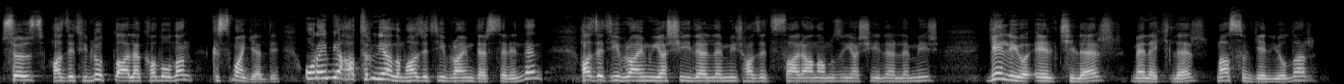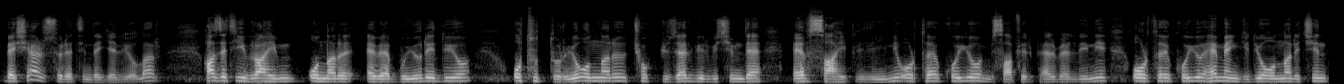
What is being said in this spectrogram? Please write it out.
söz Hazreti Lut'la alakalı olan kısma geldi. Orayı bir hatırlayalım Hazreti İbrahim derslerinden. Hazreti İbrahim'in yaşı ilerlemiş, Hazreti Sare anamızın yaşı ilerlemiş. Geliyor elçiler, melekler nasıl geliyorlar? Beşer suretinde geliyorlar. Hazreti İbrahim onları eve buyur ediyor o tutturuyor onları çok güzel bir biçimde ev sahipliğini ortaya koyuyor. Misafirperverliğini ortaya koyuyor. Hemen gidiyor onlar için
